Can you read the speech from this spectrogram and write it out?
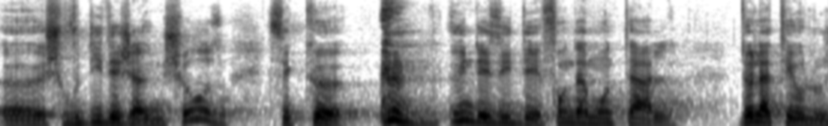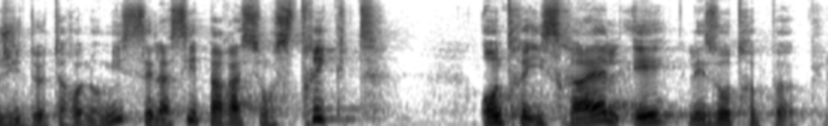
Euh, Je vous dis déjà une chose, c'est que une des idées fondamentales de la théologie deutéronomiste, c'est la séparation stricte entre Israël et les autres peuples,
